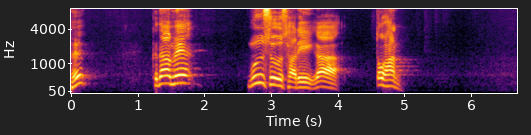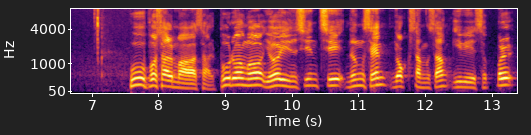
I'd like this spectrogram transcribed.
예? 그 다음에 문수사리가 또한 우보살마살 불응어 여인신치 능생 욕상상 이위석벌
